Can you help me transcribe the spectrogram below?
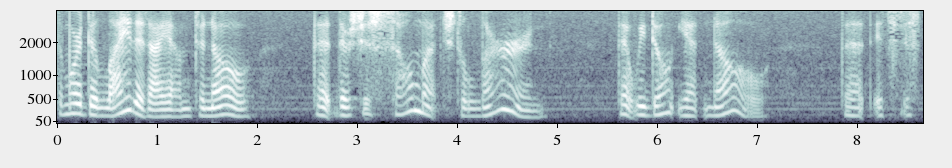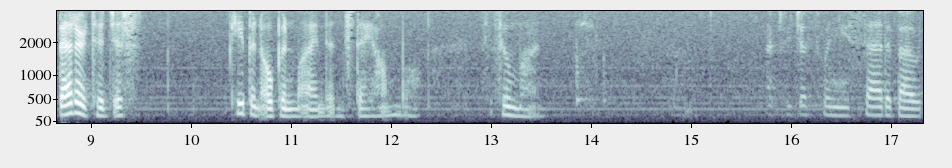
the more delighted I am to know that there's just so much to learn that we don't yet know. That it's just better to just keep an open mind and stay humble. Suman. Actually, just when you said about,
